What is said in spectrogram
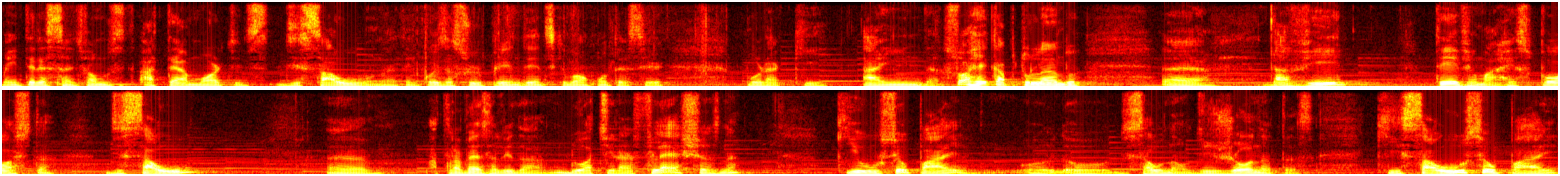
Bem interessante, vamos até a morte de, de Saul, né? tem coisas surpreendentes que vão acontecer por aqui ainda. Só recapitulando, é, Davi teve uma resposta de Saul, é, através ali da, do atirar flechas, né? que o seu pai, de Saul não, de Jonatas, que Saul, seu pai,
